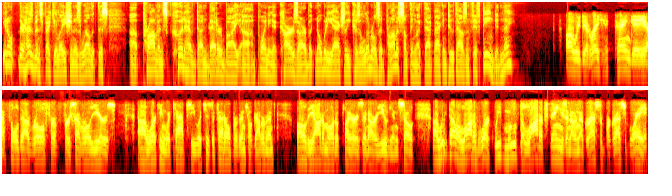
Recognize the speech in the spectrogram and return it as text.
You know, there has been speculation as well that this uh, province could have done better by uh, appointing a car czar, but nobody actually because the Liberals had promised something like that back in 2015, didn't they? Oh, we did. Ray Tanguay uh, filled out role for, for several years. uh, working with CAPCE, which is the federal provincial government, all the automotive players in our union. So uh, we've done a lot of work. We've moved a lot of things in an aggressive, progressive way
